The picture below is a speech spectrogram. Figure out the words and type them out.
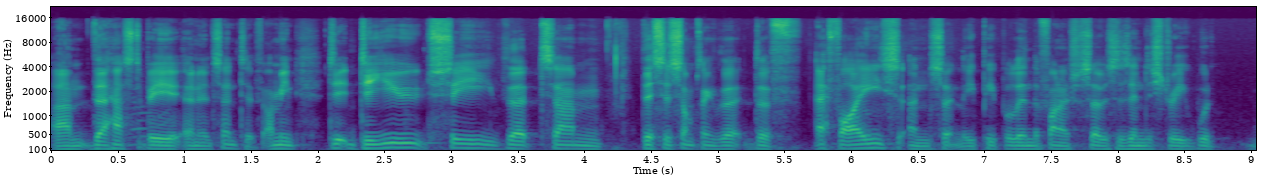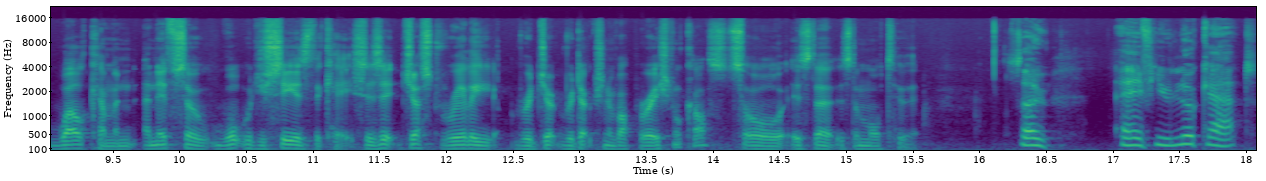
um, there has to be an incentive. I mean, do, do you see that um, this is something that the FIs and certainly people in the financial services industry would welcome? And, and if so, what would you see as the case? Is it just really redu- reduction of operational costs, or is there is there more to it? So, if you look at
